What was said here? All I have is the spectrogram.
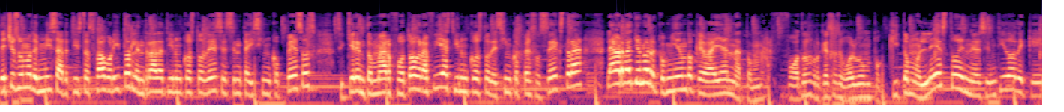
De hecho, es uno de mis artistas favoritos. La entrada tiene un costo de 65 pesos. Si quieren tomar fotografías, tiene un costo de 5 pesos extra. La verdad, yo no recomiendo que vayan a tomar fotos porque eso se vuelve un poquito molesto en el sentido de que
